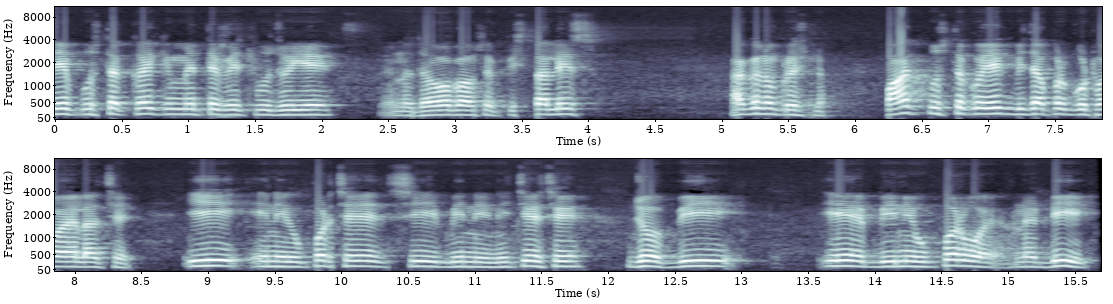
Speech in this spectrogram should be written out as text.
તે પુસ્તક કઈ કિંમતે વેચવું જોઈએ? એનો જવાબ આવશે પિસ્તાલીસ. આગળનો પ્રશ્ન. પાંચ પુસ્તકો એકબીજા પર ગોઠવાયેલા છે. ઈ એની ઉપર છે, સી બીની નીચે છે. જો બી એ બીની ઉપર હોય અને ડી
